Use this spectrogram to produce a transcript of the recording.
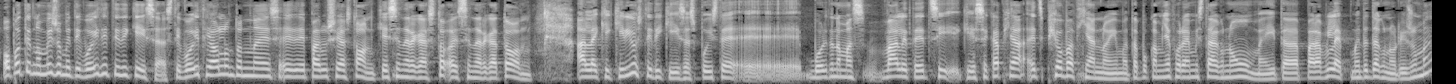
Οπότε νομίζω με τη βοήθεια τη δική σας, τη βοήθεια όλων των ε, ε, παρουσιαστών και ε, συνεργατών, αλλά και κυρίως τη δική σας που είστε, μπορείτε να μας βάλετε έτσι και σε κάποια έτσι πιο βαθιά νοήματα που καμιά φορά εμείς τα αγνοούμε ή τα παραβλέπουμε, δεν τα γνωρίζουμε.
